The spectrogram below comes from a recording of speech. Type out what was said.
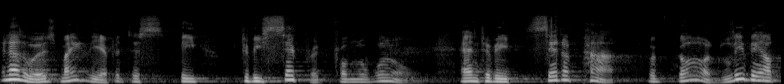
In other words, make the effort to be, to be separate from the world and to be set apart for God. Live out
